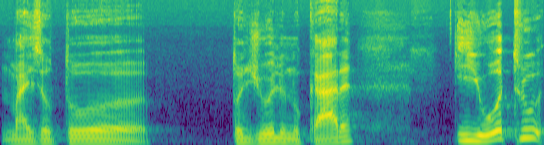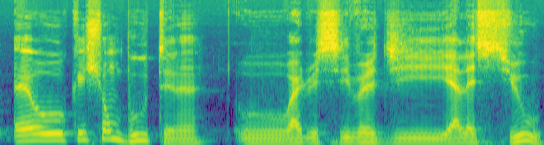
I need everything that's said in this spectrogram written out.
mas eu tô, tô de olho no cara. E outro é o Christian Booth, né? O wide receiver de LSU.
